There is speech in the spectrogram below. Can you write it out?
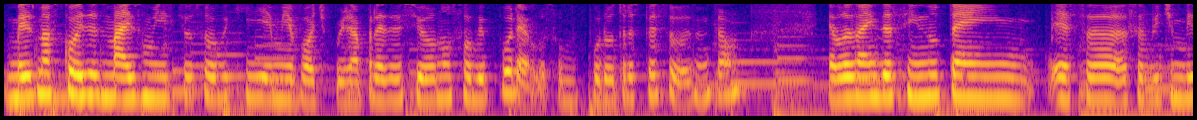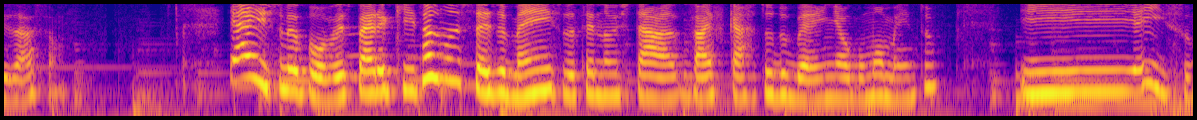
mesmo as coisas mais ruins que eu soube que a minha avó tipo já presenciou, eu não soube por ela, eu soube por outras pessoas. Então, elas ainda assim não têm essa essa vitimização. E é isso, meu povo. Eu espero que todo mundo esteja bem. Se você não está, vai ficar tudo bem em algum momento. E é isso.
